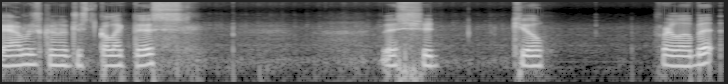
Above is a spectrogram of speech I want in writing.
Okay, I'm just gonna just collect this. This should kill for a little bit.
